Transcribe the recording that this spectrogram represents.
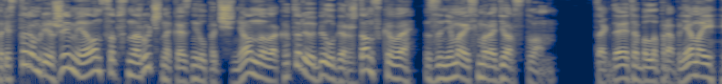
При старом режиме он собственноручно казнил подчиненного, который убил гражданского, занимаясь мародерством. Тогда это было проблемой,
